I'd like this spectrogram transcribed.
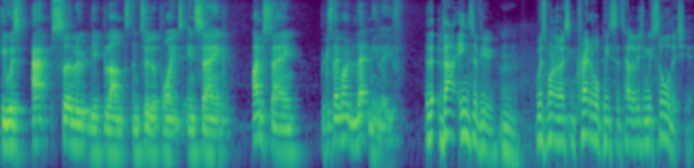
He was absolutely blunt and to the point in saying, I'm staying because they won't let me leave. That interview mm. was one of the most incredible pieces of television we saw this year.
